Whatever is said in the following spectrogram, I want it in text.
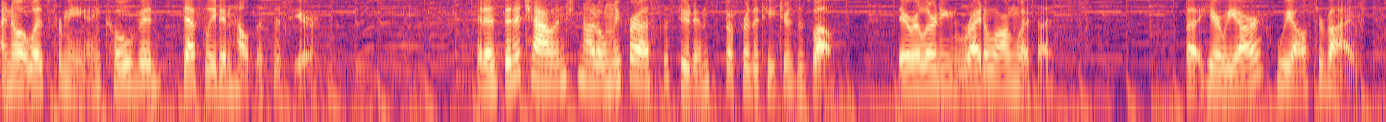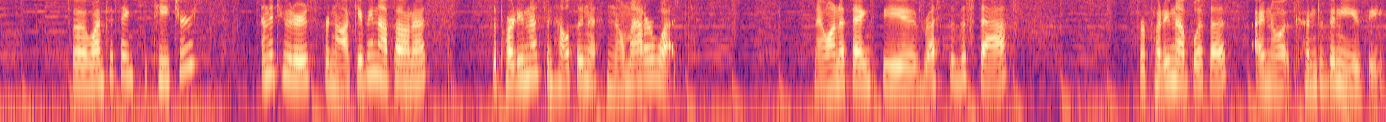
I know it was for me, and COVID definitely didn't help us this year. It has been a challenge, not only for us, the students, but for the teachers as well. They were learning right along with us. But here we are, we all survived. So I want to thank the teachers and the tutors for not giving up on us, supporting us and helping us no matter what. And I want to thank the rest of the staff for putting up with us. I know it couldn't have been easy.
